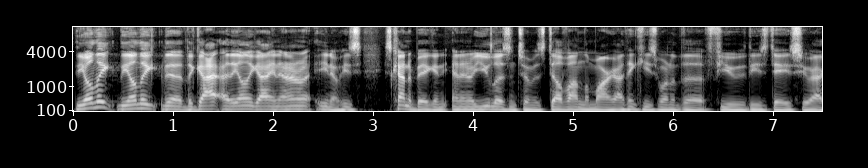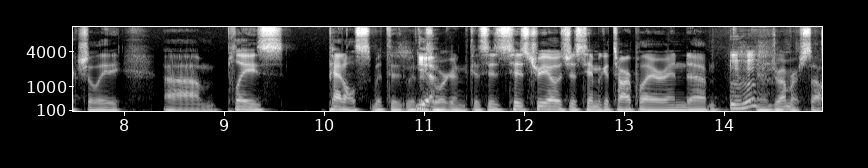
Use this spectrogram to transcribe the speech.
The only, the only, the the guy, the only guy, and I don't know, you know, he's he's kind of big, and, and I know you listen to him is Delvon Lamarr. I think he's one of the few these days who actually um, plays pedals with the, with his Yeah. organ because his his trio is just him, a guitar player, and, um, Mm-hmm. and a drummer. So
